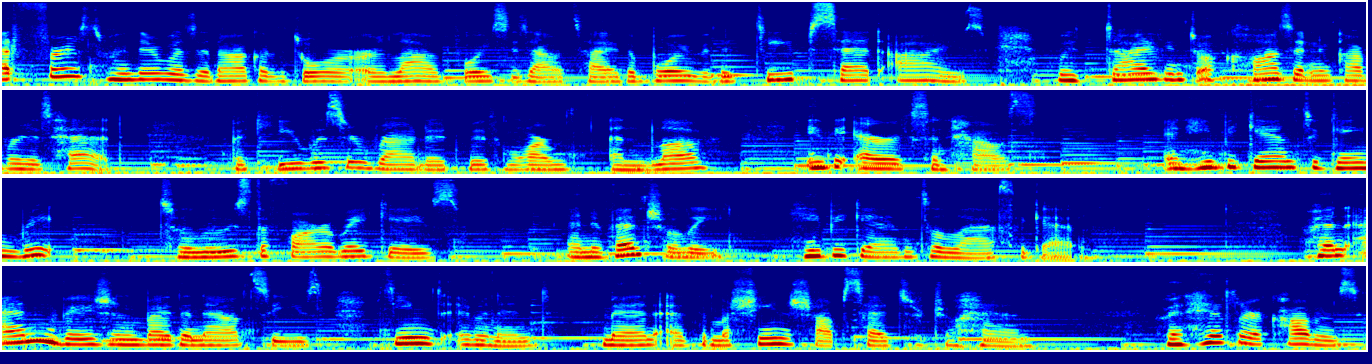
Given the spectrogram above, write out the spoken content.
At first, when there was a knock on the door or loud voices outside, the boy with the deep set eyes would dive into a closet and cover his head. But he was surrounded with warmth and love in the Eriksson house and he began to gain weight, to lose the faraway gaze, and eventually he began to laugh again. When an invasion by the Nazis seemed imminent, men at the machine shop said to Johan, When Hitler comes,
